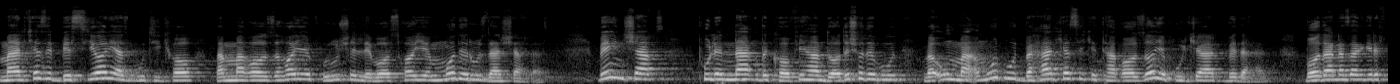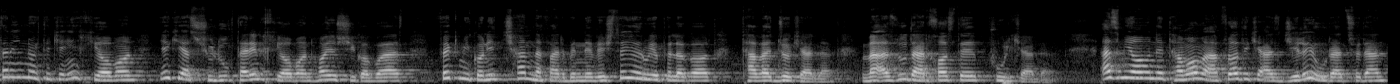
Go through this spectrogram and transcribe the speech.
مرکز بسیاری از بوتیک ها و مغازه های فروش لباس های مد روز در شهر است. به این شخص پول نقد کافی هم داده شده بود و او مأمور بود به هر کسی که تقاضای پول کرد بدهد. با در نظر گرفتن این نکته که این خیابان یکی از شلوغترین خیابانهای شیکاگو است فکر می کنید چند نفر به نوشته روی پلاگارد توجه کردند و از او درخواست پول کردند؟ از میان تمام افرادی که از جلوی او رد شدند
